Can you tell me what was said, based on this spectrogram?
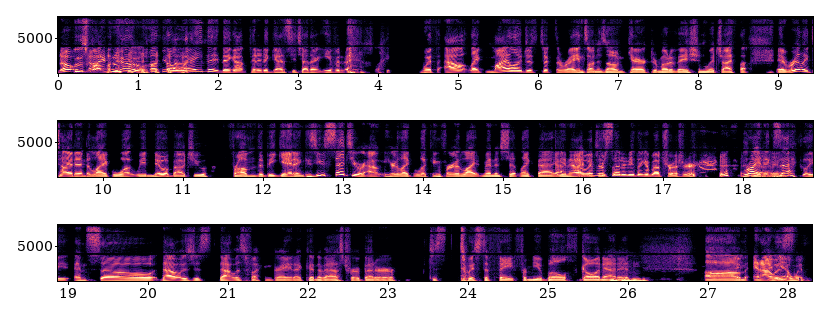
no, Who's no. fighting who? but the way that they got pitted against each other, even like without like Milo just took the reins on his own character motivation, which I thought it really tied into like what we knew about you from the beginning. Cause you said you were out here like looking for enlightenment and shit like that, you know? I never just- said anything about treasure. right, Yeah, yeah. exactly. And so that was just that was fucking great. I couldn't have asked for a better just twist of fate from you both going at it. Um and I And was yeah with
